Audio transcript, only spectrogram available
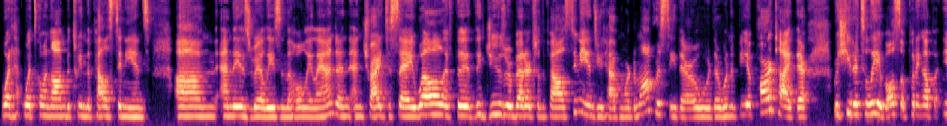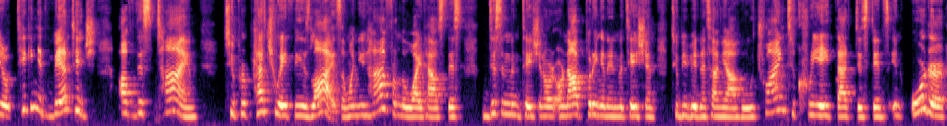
what what's going on between the palestinians um, and the israelis in the holy land and and tried to say well if the the jews were better to the palestinians you'd have more democracy there or there wouldn't be apartheid there. Rashida tlaib also putting up you know taking advantage of this time to perpetuate these lies. And when you have from the White House this disinvitation or, or not putting an invitation to Bibi Netanyahu, trying to create that distance in order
